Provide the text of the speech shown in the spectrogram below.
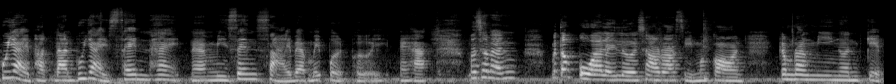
ผู้ใหญ่ผลักดันผู้ใหญ่เส้นให้นะมีเส้นสายแบบไม่เปิดเผยนะคะเพราะฉะนั้นไม่ต้องกลัวอะไรเลยชาวราศีมังกรกำลังมีเงินเก็บ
